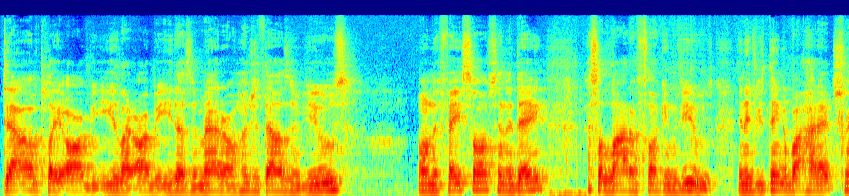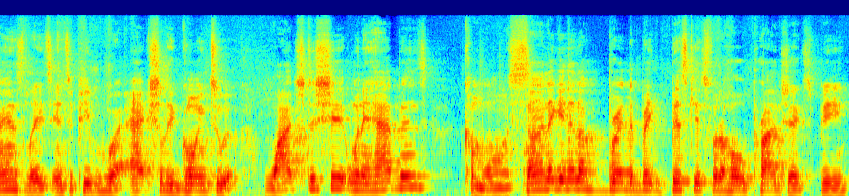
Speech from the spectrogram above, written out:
downplay RBE like RBE doesn't matter. 100,000 views on the face-offs in a day, that's a lot of fucking views. And if you think about how that translates into people who are actually going to watch the shit when it happens, come on, son. They get enough bread to bake biscuits for the whole projects, B.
